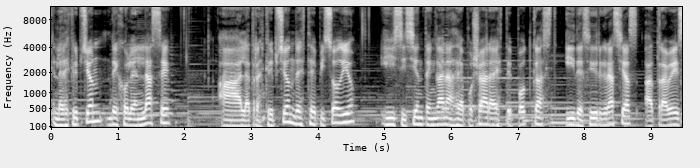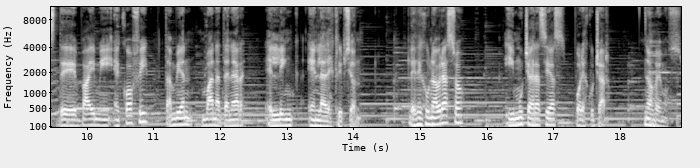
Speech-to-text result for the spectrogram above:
En la descripción dejo el enlace a la transcripción de este episodio y si sienten ganas de apoyar a este podcast y decir gracias a través de Buy Me a Coffee, también van a tener el link en la descripción. Les dejo un abrazo y muchas gracias por escuchar. Nos vemos.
